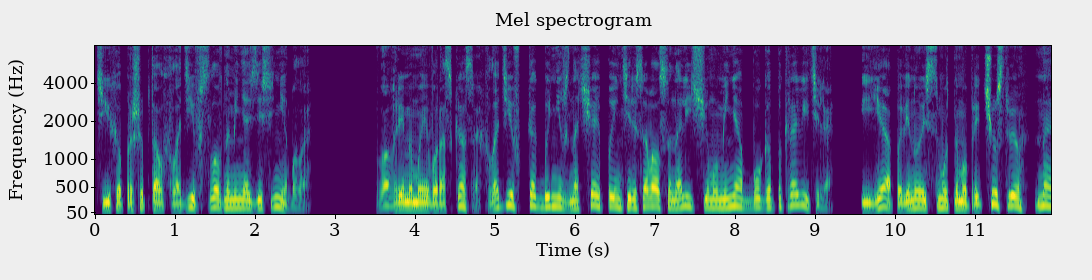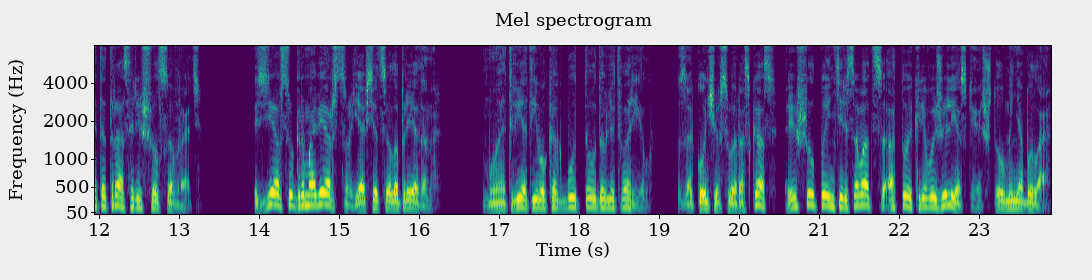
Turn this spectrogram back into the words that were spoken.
Тихо прошептал Хладив, словно меня здесь и не было. Во время моего рассказа Хладив как бы невзначай поинтересовался наличием у меня бога-покровителя, и я, повинуясь смутному предчувствию, на этот раз решил соврать. Зевсу-громовержцу я всецело предан. Мой ответ его как будто удовлетворил. Закончив свой рассказ, решил поинтересоваться о той кривой железке, что у меня была.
